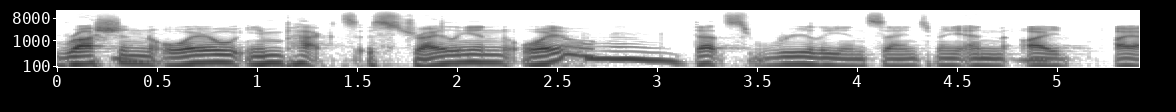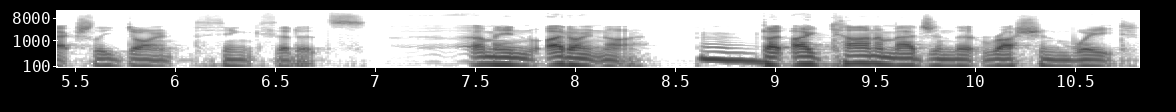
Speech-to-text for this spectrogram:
Russian oil impacts Australian oil. Mm. That's really insane to me, and I I actually don't think that it's. I mean, I don't know, mm. but I can't imagine that Russian wheat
